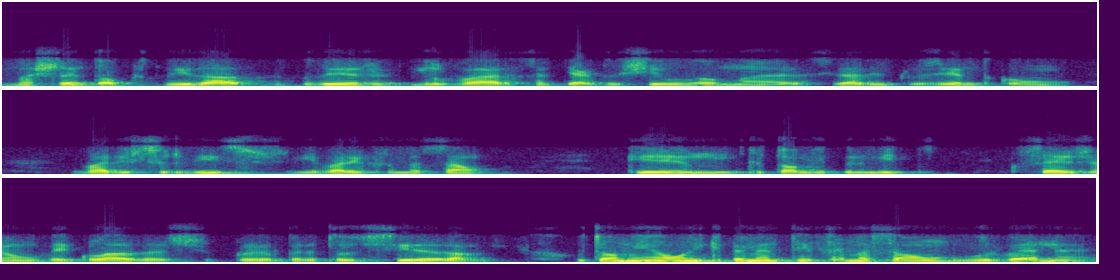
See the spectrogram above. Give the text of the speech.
uma excelente oportunidade de poder elevar Santiago do Chile a uma cidade inteligente com vários serviços e várias informação que, que o Tommy permite que sejam veiculadas para, para todos os cidadãos. O Tommy é um equipamento de informação urbana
